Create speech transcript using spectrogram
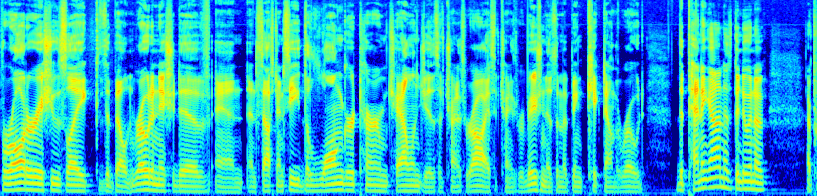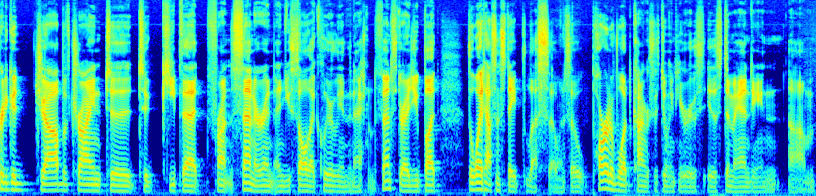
broader issues like the Belt and Road Initiative and, and South China Sea, the longer term challenges of China's rise, of Chinese revisionism, have been kicked down the road. The Pentagon has been doing a, a pretty good job of trying to to keep that front and center, and, and you saw that clearly in the National Defense Strategy, but the White House and state less so. And so part of what Congress is doing here is, is demanding um,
